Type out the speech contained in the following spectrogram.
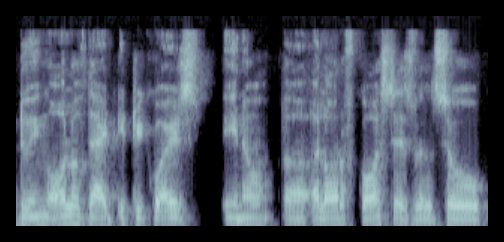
doing all of that it requires you know uh, a lot of cost as well. So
